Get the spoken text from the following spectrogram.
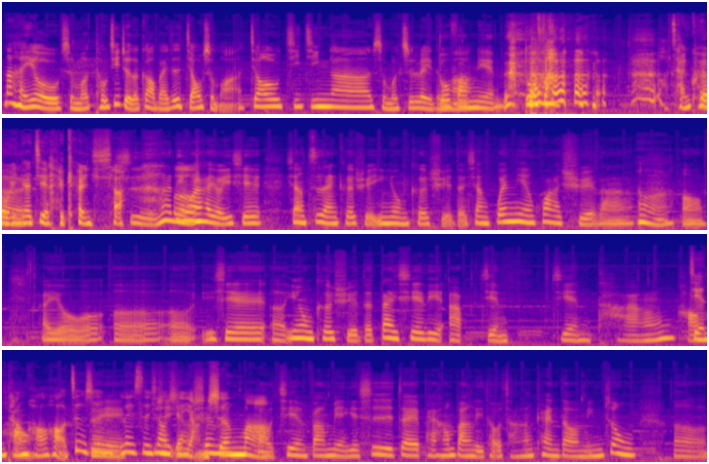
那还有什么投机者的告白？这是教什么啊？教基金啊什么之类的？多方面的，多方。惭愧，我应该借来看一下。是，那另外还有一些像自然科学、应用科学的，像观念化学啦，嗯，哦，还有呃呃一些呃应用科学的代谢力 up 减减糖，减糖好好，这个是类似像是养生嘛，保健方面也是在排行榜里头常常看到民众呃。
